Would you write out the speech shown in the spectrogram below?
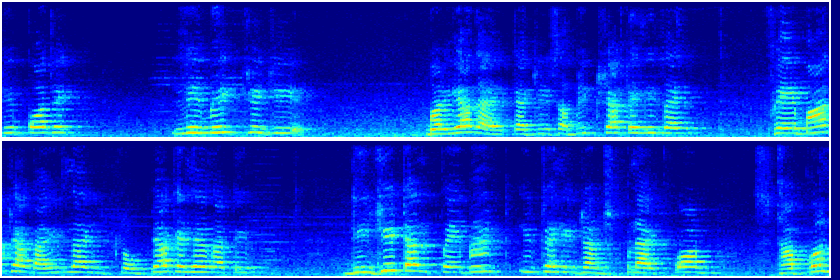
डिपॉझिट लिमिटची जी मर्यादा आहे त्याची समीक्षा केली जाईल. फेमाच्या गाईडलाईन सोप्या केल्या जातील. डिजिटल पेमेंट इंटेलिजन्स प्लॅटफॉर्म स्थापन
